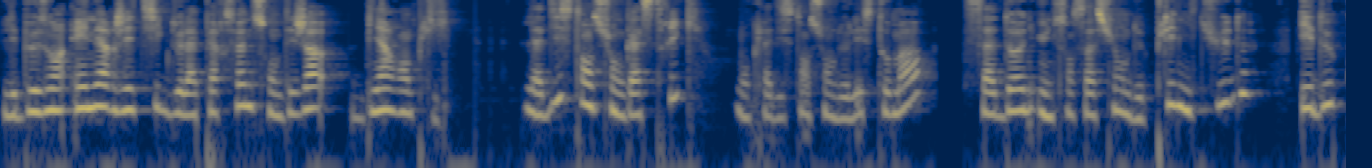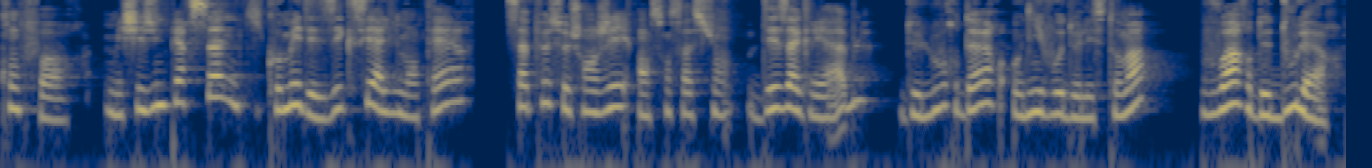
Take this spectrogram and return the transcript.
les besoins énergétiques de la personne sont déjà bien remplis. La distension gastrique, donc la distension de l'estomac, ça donne une sensation de plénitude et de confort. Mais chez une personne qui commet des excès alimentaires, ça peut se changer en sensation désagréable, de lourdeur au niveau de l'estomac, voire de douleur.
